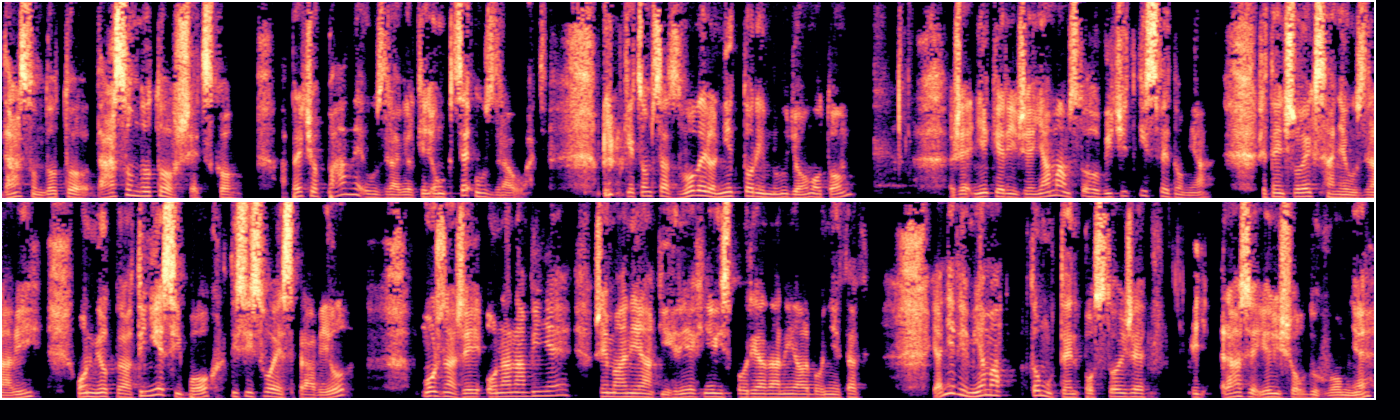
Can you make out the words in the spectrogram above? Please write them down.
Dal som do toho, dal som do toho všetko. A prečo pán neuzdravil, keď on chce uzdravovať? Keď som sa zdôveril niektorým ľuďom o tom, že niekedy, že ja mám z toho vyčitky svedomia, že ten človek sa neuzdraví, on mi odpovedal, ty nie si Boh, ty si svoje spravil, možno, že je ona na vine, že má nejaký hriech nevysporiadaný alebo nie tak. Ja neviem, ja mám tomu ten postoj, že keď raz je Ježišov duch vo mne,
